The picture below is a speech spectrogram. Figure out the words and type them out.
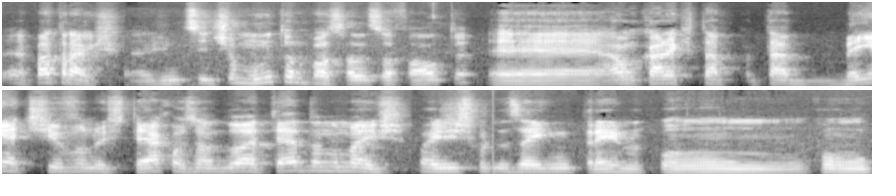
é, para trás. A gente sentiu muito ano passado essa falta. É, é um cara que tá, tá bem ativo nos tackles, andou até dando umas, umas disputas aí em treino com, com,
